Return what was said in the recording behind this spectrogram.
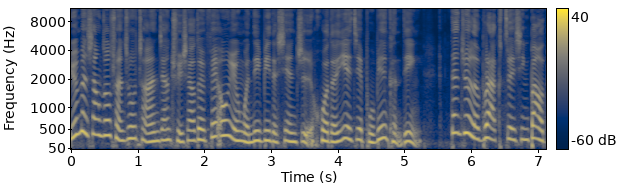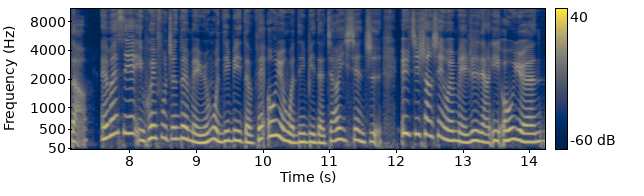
原本上周传出草案将取消对非欧元稳定币的限制，获得业界普遍肯定。但据了 Block 最新报道，MICA 已恢复针对美元稳定币等非欧元稳定币的交易限制，预计上限为每日两亿欧元。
